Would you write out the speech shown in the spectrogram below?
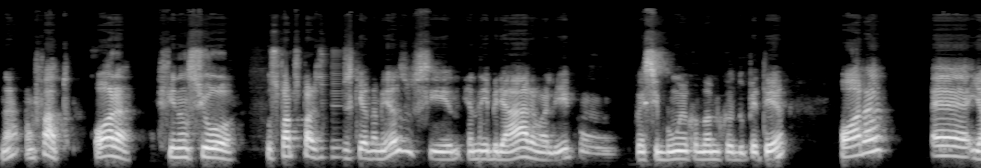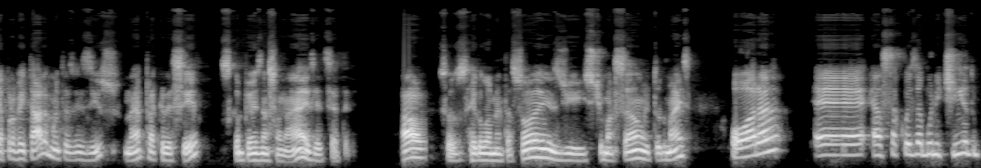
né? É um fato. Ora, financiou os próprios partidos de esquerda mesmo, se enebriaram ali com, com esse boom econômico do PT, ora, é, e aproveitaram muitas vezes isso, né, para crescer, os campeões nacionais, etc suas regulamentações de estimação e tudo mais. Ora, é essa coisa bonitinha do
